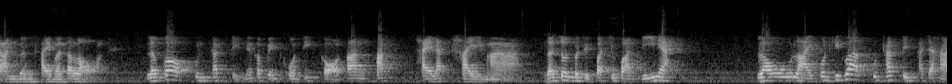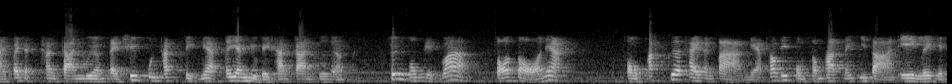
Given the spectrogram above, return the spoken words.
การเมืองไทยมาตลอด แล้วก็คุณทักษิณเนี่ยก็เป็นคนที่ก่อตั้งพรรคไทยรักไทยมา แล้วจนมาถึงปัจจุบันนี้เนี่ย เราหลายคนคิดว่าคุณทักษิณอาจจะหายไปจากทางการเมือง แต่ชื่อคุณทักษิณเนี่ยก็ยังอยู่ในทางการเมือง ซึ่งผมเห็นว่าสสเนี่ยของพรรคเพื่อไทยต่างๆเนี่ยเท่าที่ผมสัมผัสในอีสานเองเลยเห็น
